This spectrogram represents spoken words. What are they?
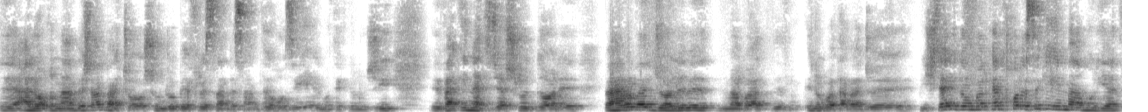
علاقه من بشن بچه هاشون رو بفرستن به سمت حوزه علم و تکنولوژی و این نتیجهش رو داره. به هر حال باید جالبه و باید اینو با توجه بیشتری دنبال کرد. خلاصه که این مأموریت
